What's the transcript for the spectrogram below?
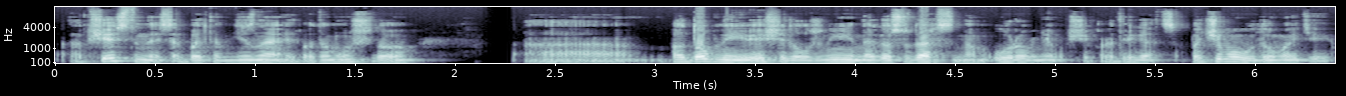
общественность об этом не знает, потому что подобные вещи должны на государственном уровне вообще продвигаться. Почему вы думаете,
